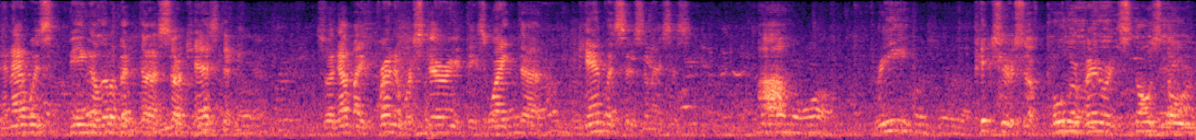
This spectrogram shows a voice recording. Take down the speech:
and I was being a little bit uh, sarcastic. So I got my friend and we're staring at these white uh, canvases, and I says, ah, three pictures of polar bear and snowstorm.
